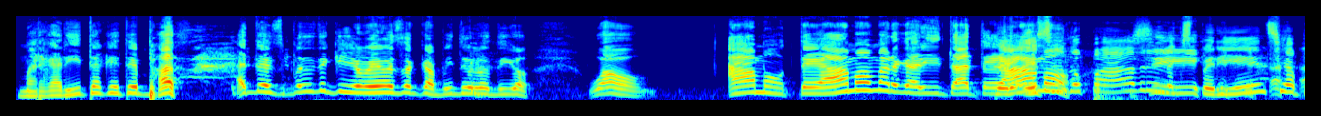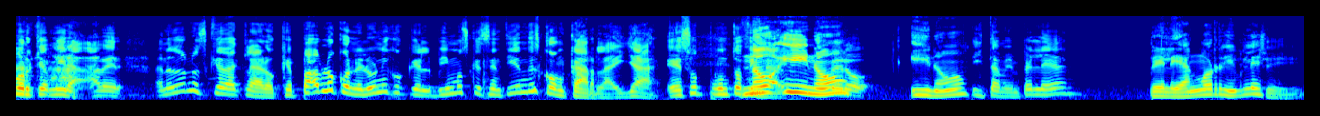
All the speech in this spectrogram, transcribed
Margarita, ¿qué te pasa? Después de que yo veo esos capítulos, digo, wow, amo, te amo, Margarita, te Pero amo. eso es lo padre, la Sí. experiencia, porque mira, a ver, a nosotros nos queda claro que Pablo con el único que vimos que se entiende es con Carla y ya, eso punto final. No, y no, Pero- y no, y también pelean. pelean horrible. Sí,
